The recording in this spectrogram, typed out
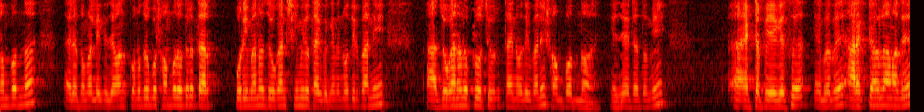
সম্পদ নয়? এটা তোমরা লিখে, যেমন কোনো দ্রব্য সম্পদ হতে হলে তার পরিমাণ ও যোগান সীমিত থাকবে, কিন্তু নদীর পানি যোগান হলো প্রচুর, তাই নদীর পানি সম্পদ নয়। এই যে এটা তুমি একটা পেয়ে গেছো এভাবে। আরেকটা হলো আমাদের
